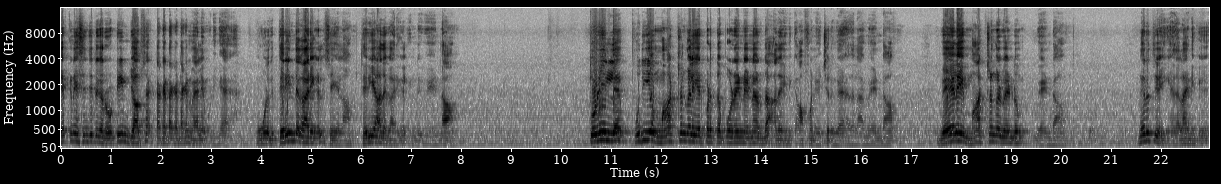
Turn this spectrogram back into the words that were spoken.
ஏற்கனவே செஞ்சுட்டு இருக்க ரொட்டீன் ஜாப்ஸை டக்க டக்க டக்குன்னு வேலையை முடிங்க. உங்களுக்கு தெரிந்த காரியங்கள் செய்யலாம். தெரியாத காரியங்கள் இன்று வேண்டாம். தொழிலில் புதிய மாற்றங்களை ஏற்படுத்த போகிறேன்னு என்ன இருந்தால் அதை இன்றைக்கி ஆஃப் பண்ணி வச்சுருங்க. அதெல்லாம் வேண்டாம். வேலை மாற்றங்கள் வேண்டும் வேண்டாம். நிறுத்தி வைங்க. இதெல்லாம் இன்றைக்கி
